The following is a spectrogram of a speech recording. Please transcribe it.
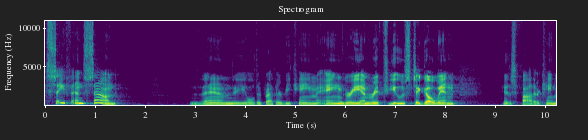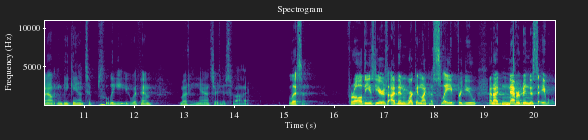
safe and sound. Then the older brother became angry and refused to go in. His father came out and began to plead with him, but he answered his father Listen, for all these years I've been working like a slave for you, and I've never been disabled,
